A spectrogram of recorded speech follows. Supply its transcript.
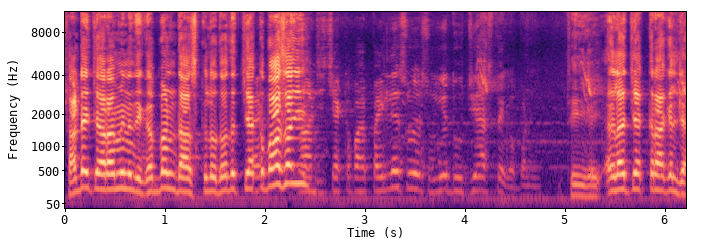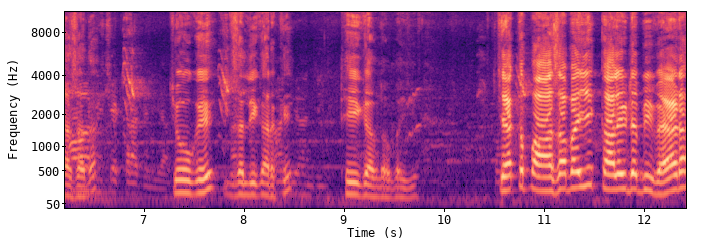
ਸਾਢੇ 4 ਮਹੀਨੇ ਦੀ ਗੱਭਣ 10 ਕਿਲੋ ਦੁੱਧ ਚੈੱਕ ਪਾਸ ਆ ਜੀ? ਹਾਂਜੀ ਚੈੱਕ ਪਾ ਪਹਿਲੇ ਸੂਏ ਸੂਏ ਦੂਜੇ ਵਾਸਤੇ ਗੱਭਣ ਠੀਕ ਹੈ ਜੀ। ਅਗਲਾ ਚੈੱਕ ਕਰਾ ਕੇ ਲਿਜਾ ਸਕਦਾ। ਚੈੱਕ ਕਰਾ ਕੇ ਲਿਆ ਚੋ ਕੇ ਤਸੱਲੀ ਕਰਕੇ। ਹਾਂਜੀ ਹਾਂਜੀ। ਠੀਕ ਆ ਲਓ ਬਾਈ ਜੀ। ਚੈੱਕ ਪਾਸ ਆ ਬਾਈ ਜੀ ਕਾਲੀ ਡੱਬੀ ਵੈੜ। ਆ।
